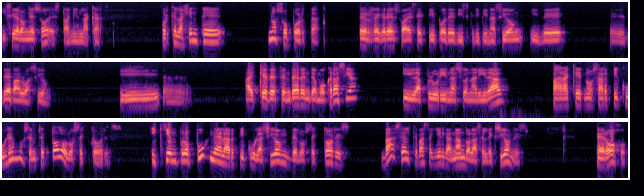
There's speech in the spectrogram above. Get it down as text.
hicieron eso están en la cárcel. Porque la gente no soporta el regreso a ese tipo de discriminación y de eh, devaluación. Y eh, hay que defender en democracia y la plurinacionalidad para que nos articulemos entre todos los sectores. Y quien propugna la articulación de los sectores va a ser el que va a seguir ganando las elecciones. Pero ojo,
